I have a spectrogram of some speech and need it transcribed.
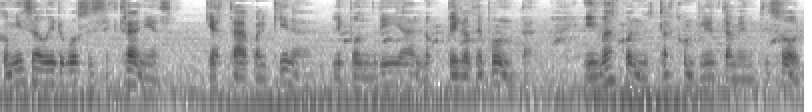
comienza a oír voces extrañas que hasta a cualquiera le pondría los pelos de punta, y más cuando estás completamente solo,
